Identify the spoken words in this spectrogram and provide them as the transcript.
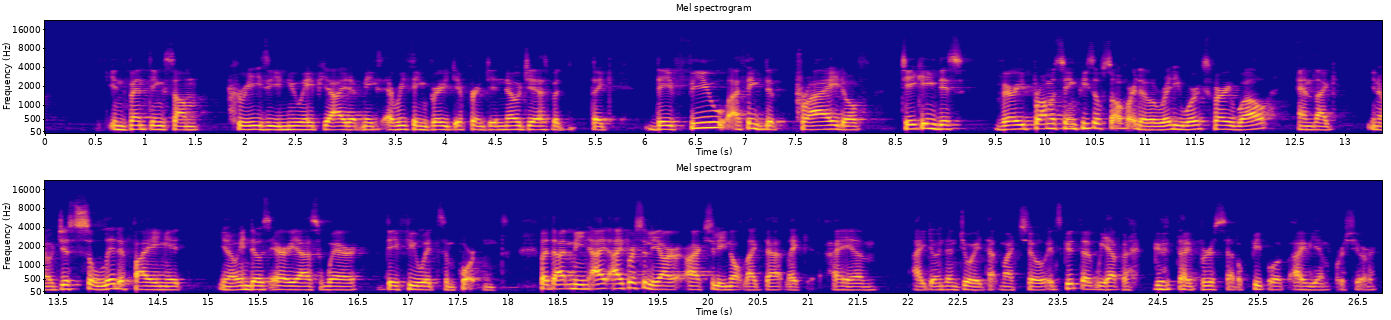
inventing some crazy new API that makes everything very different in Node.js, but like they feel, I think, the pride of taking this very promising piece of software that already works very well and like you know just solidifying it you know in those areas where they feel it's important. But I mean, I, I personally are actually not like that. Like I am. Um, I don't enjoy it that much. So it's good that we have a good diverse set of people at IBM for sure.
